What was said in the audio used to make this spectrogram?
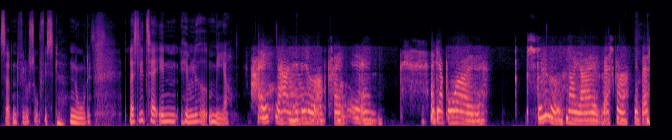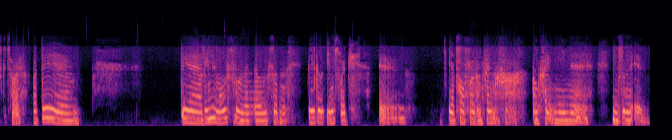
sådan filosofisk ja. note. Lad os lige tage en hemmelighed mere. Hej, jeg har en hemmelighed omkring, øh, at jeg bruger øh, skyllemiddel, når jeg vasker mit vasketøj. Og det, øh, det er rimelig modstridende med sådan, hvilket indtryk øh, jeg tror folk omkring mig har omkring min, øh, min sådan, øh,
